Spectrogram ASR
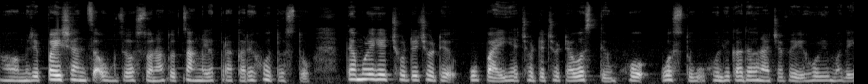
म्हणजे पैशांचा उग जो असतो ना तो चांगल्या प्रकारे होत असतो. त्यामुळे हे छोटे छोटे उपाय या छोट्या छोट्या वस्तू हो वस्तू होलिका दहनाच्या वेळी होळीमध्ये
